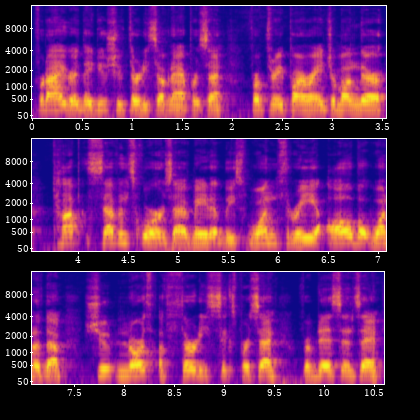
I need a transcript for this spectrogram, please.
For Niagara, they do shoot 37.5% from three point range. Among their top seven scorers that have made at least one three, all but one of them shoot north of 36% from distance, and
